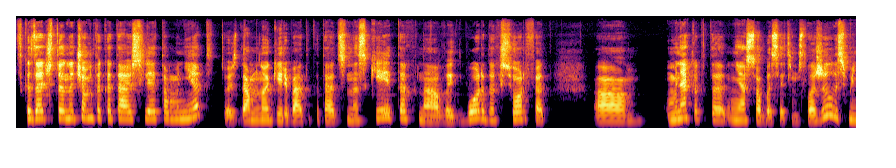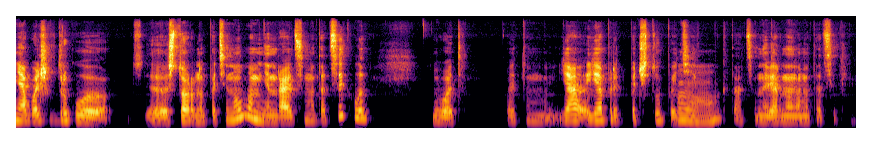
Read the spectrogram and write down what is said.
Сказать, что я на чем-то катаюсь летом, нет. То есть, да, многие ребята катаются на скейтах, на вейкбордах, серфят. У меня как-то не особо с этим сложилось. Меня больше в другую э, сторону потянуло. Мне нравятся мотоциклы. Вот. Поэтому я, я предпочту пойти mm-hmm. покататься, наверное, на мотоцикле.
